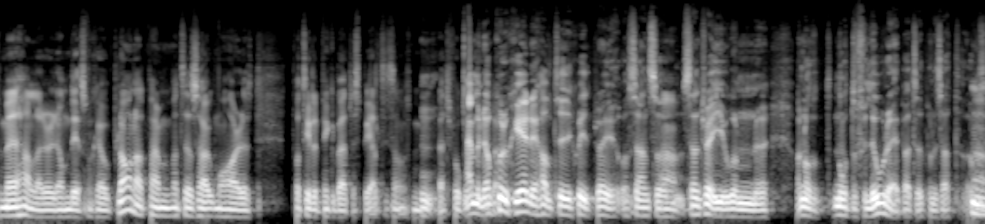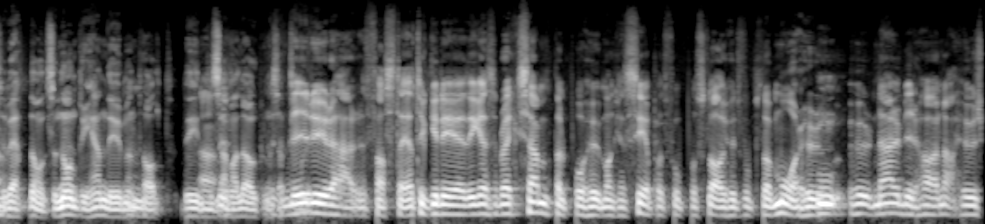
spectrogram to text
för mig handlar det om det som sker på planen, att Mattias Högmo har fått till ett mycket bättre spel tillsammans med mm. bättre fotboll. Nej men de korrigerade i halvtid skitbra och sen så ja. sen tror jag Djurgården har något, något att förlora på på något sätt. Vet något. så någonting händer ju mentalt. Det är inte ja. samma lag på något så sätt. blir det ju det här fasta. Jag tycker det är, det är ganska bra exempel på hur man kan se på ett fotbollslag, hur ett fotbollslag mår. Hur, mm. hur när det blir hörna, hur,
